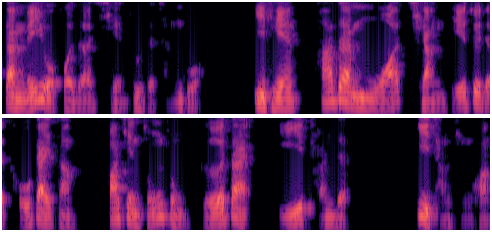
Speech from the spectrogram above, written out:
但没有获得显著的成果。一天，他在抹抢劫罪的头盖上发现种种隔代遗传的。异常情况，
